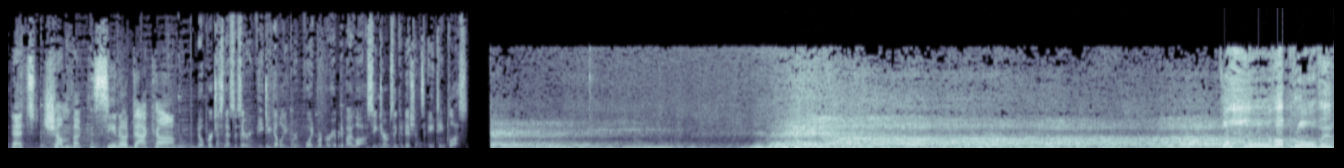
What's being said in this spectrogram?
That's chumbacasino.com. No purchase necessary. BGW. Void were prohibited by law. See terms and conditions. 18 plus. No joda, brother.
